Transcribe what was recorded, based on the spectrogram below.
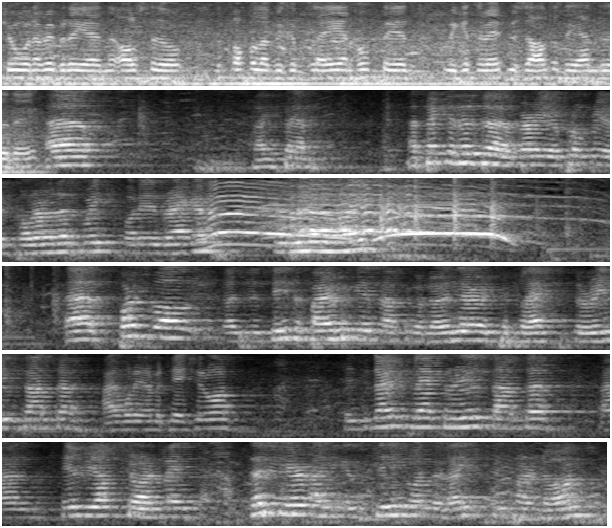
showing everybody and also the football that we can play, and hopefully we get the right result at the end of the day. Uh, thanks, Ben. I think it is a very appropriate colour this week. What do you reckon? Uh, first of all, as you see, the fire brigades have to go down there to collect the real Santa. I want an imitation one. He's going down to collect the real Santa, and he'll be up shortly. This year, as you can see, when the lights been turned on,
